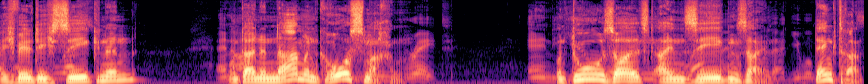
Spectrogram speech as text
Ich will dich segnen und deinen Namen groß machen. Und du sollst ein Segen sein. Denk dran,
